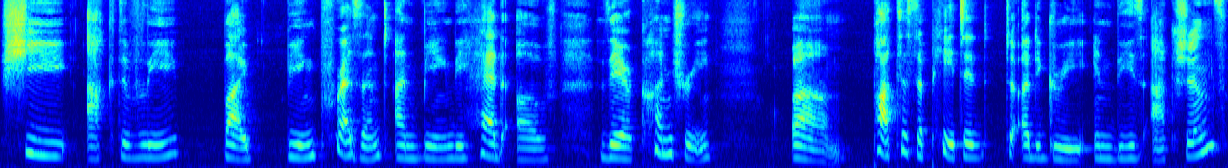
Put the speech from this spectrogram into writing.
she actively, by being present and being the head of their country, um, participated to a degree in these actions.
